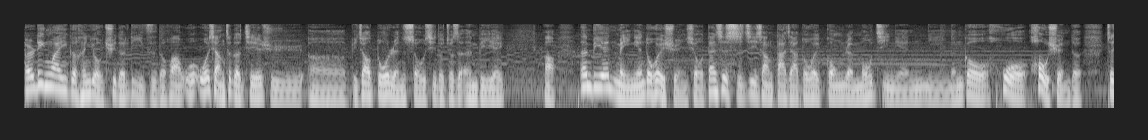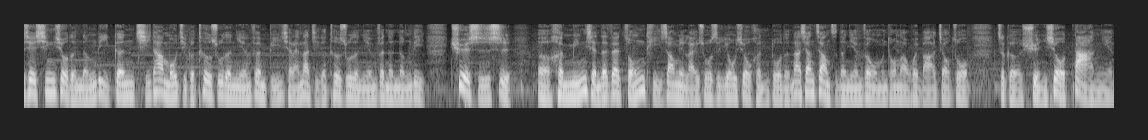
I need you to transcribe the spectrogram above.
而另外一个很有趣的例子的话，我我想这个也许呃比较多人熟悉的就是 NBA。好，NBA 每年都会选秀，但是实际上大家都会公认，某几年你能够获候选的这些新秀的能力，跟其他某几个特殊的年份比起来，那几个特殊的年份的能力，确实是呃很明显的，在总体上面来说是优秀很多的。那像这样子的年份，我们通常会把它叫做这个选秀大年。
